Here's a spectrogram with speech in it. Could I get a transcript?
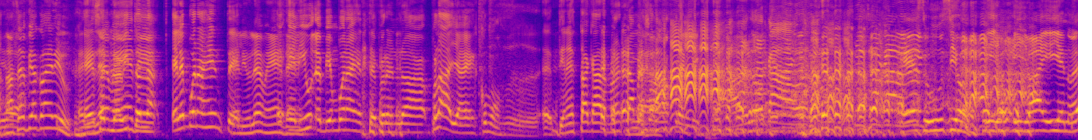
¿No se fía con Eliu? Ese lo he visto en la- Él es buena gente. Eliu le mete. Eliu es bien buena gente, pero en la playa es como. Eh, tiene esta cara, no es la persona más friendly. ¡Qué sucio! Y yo, y yo ahí lleno de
